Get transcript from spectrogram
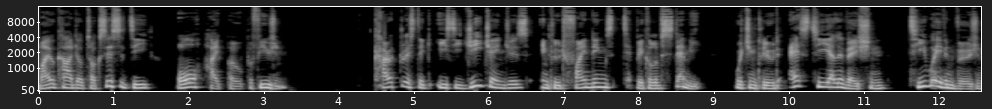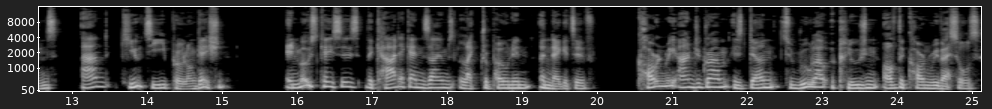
myocardial toxicity, or hypoperfusion. Characteristic ECG changes include findings typical of STEMI, which include ST elevation, T wave inversions, and QT prolongation. In most cases, the cardiac enzymes like troponin are negative. Coronary angiogram is done to rule out occlusion of the coronary vessels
